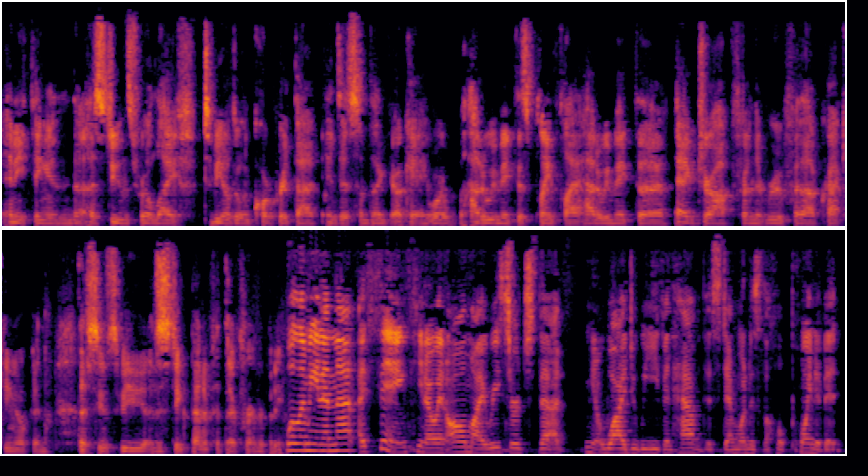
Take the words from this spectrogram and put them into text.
anything in a student's real life, to be able to incorporate that into something, okay, well, how do we make this plane fly? How do we make the egg drop from the roof without cracking open? There seems to be a distinct benefit there for everybody. Well, I mean, and that I think, you know, in all my research that, you know, why do we even have this STEM? What is the whole point of it?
